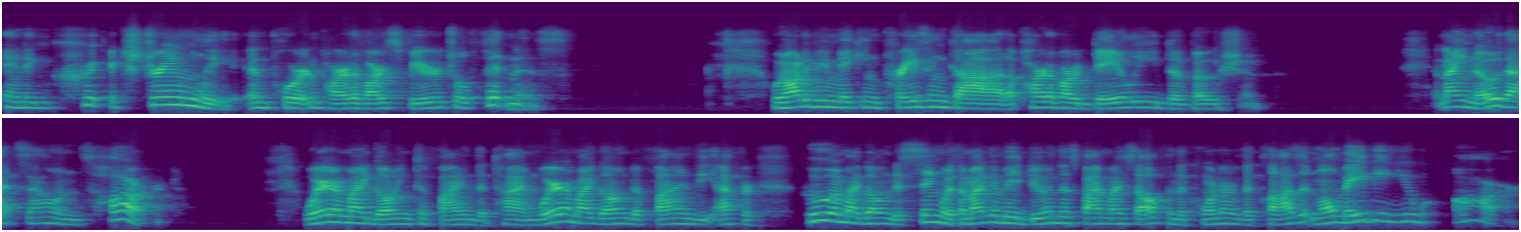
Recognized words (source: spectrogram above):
and incre- extremely important part of our spiritual fitness. We ought to be making praising God a part of our daily devotion. And I know that sounds hard. Where am I going to find the time? Where am I going to find the effort? Who am I going to sing with? Am I going to be doing this by myself in the corner of the closet? Well, maybe you are.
